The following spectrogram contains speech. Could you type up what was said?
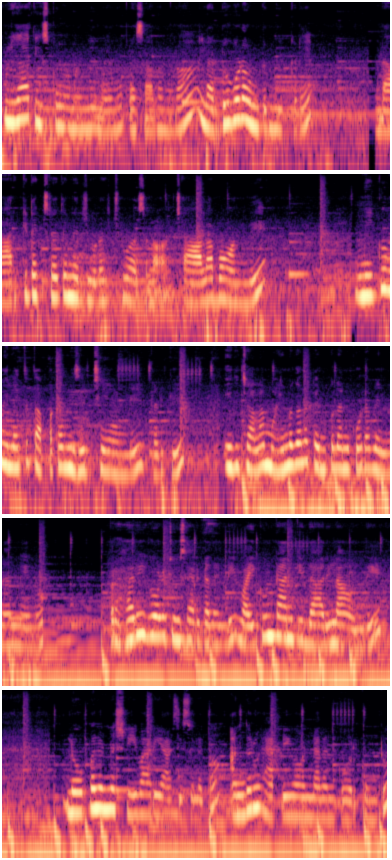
పులిగా తీసుకున్నామండి మేము ప్రసాదంగా. లడ్డు కూడా ఉంటుంది ఇక్కడే. అండ్ ఆర్కిటెక్చర్ అయితే మీరు చూడొచ్చు అసలు చాలా బాగుంది. మీకు వీలైతే తప్పక విజిట్ చేయండి ఇక్కడికి. ఇది చాలా మహిమగల టెంపుల్ అని కూడా విన్నాను నేను. ప్రహరీ గోడ చూశారు కదండి వైకుంఠానికి దారిలా ఉంది. లోపలున్న శ్రీవారి ఆశీస్సులతో అందరూ హ్యాపీగా ఉండాలని కోరుకుంటూ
